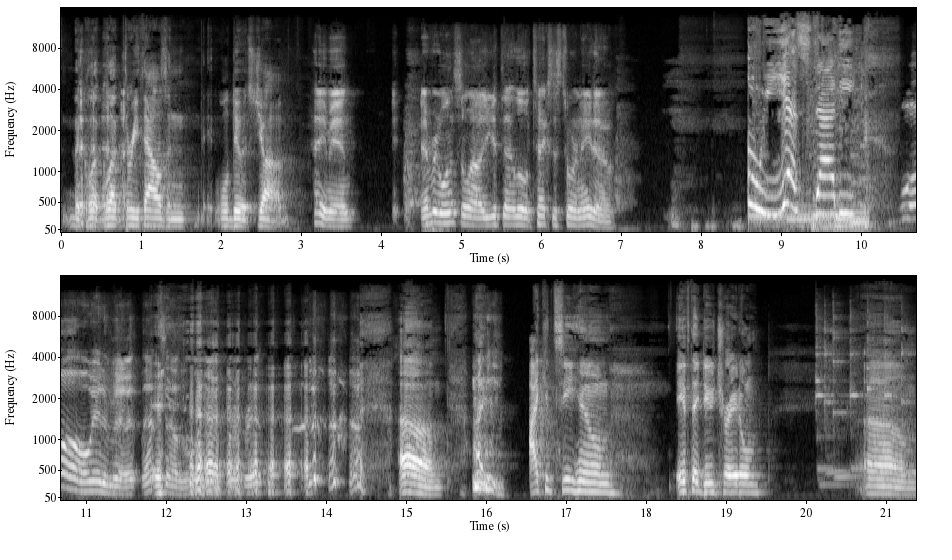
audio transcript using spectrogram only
the Gluck, Gluck 3000 will do its job. Hey, man. Every once in a while, you get that little Texas tornado. Oh, yes, Daddy. Whoa, wait a minute. That sounds a little inappropriate. Um, I I could see him if they do trade him. Um,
